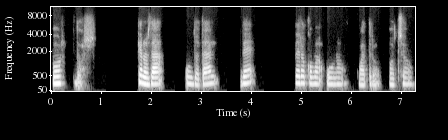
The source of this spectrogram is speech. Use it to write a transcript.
por 2, que nos da un total de 0,148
